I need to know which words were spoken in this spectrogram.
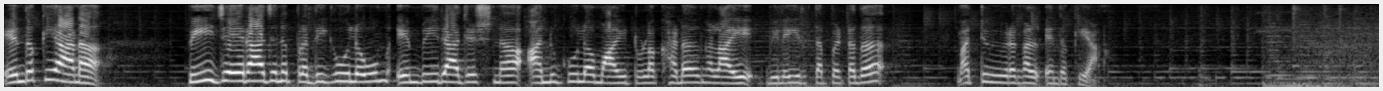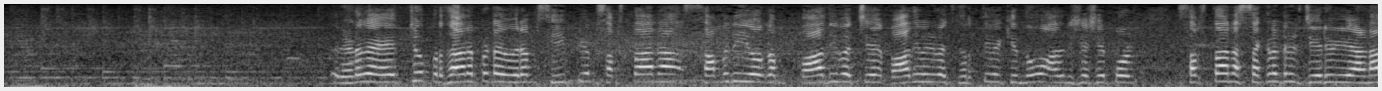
എന്തൊക്കെയാണ് പി. ജയരാജന് പ്രതികൂലവും എം. പി. രാജേഷിന് അനുകൂലമായിട്ടുള്ള ഘടകങ്ങളായി വിലയിരുത്തപ്പെട്ടത്? മറ്റു വിവരങ്ങൾ എന്തൊക്കെയാണ്? രേണുക ഏറ്റവും പ്രധാനപ്പെട്ട വിവരം സി പി എം സംസ്ഥാന സമിതി യോഗം പാതി വെച്ച് പാതി വഴി വെച്ച് നിർത്തിവെക്കുന്നു. അതിനുശേഷം ഇപ്പോൾ സംസ്ഥാന സെക്രട്ടറി ചേരുകയാണ്.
